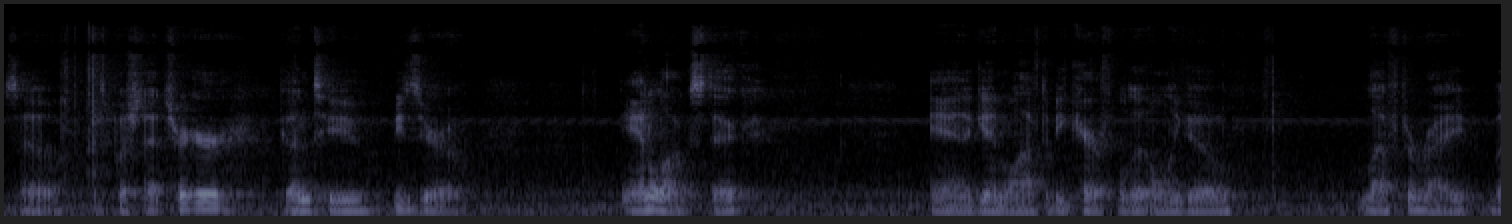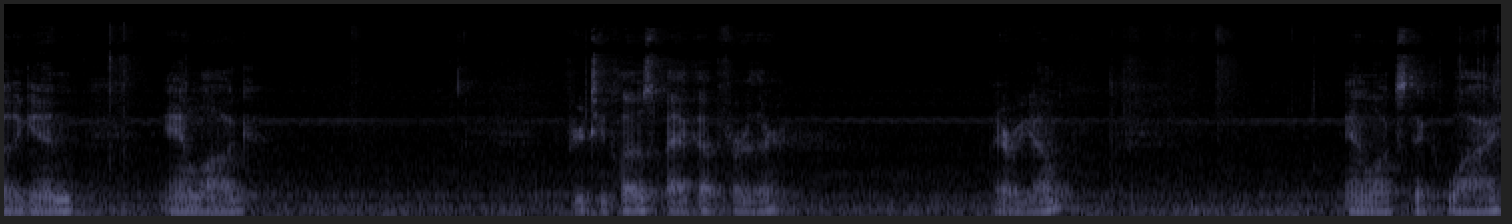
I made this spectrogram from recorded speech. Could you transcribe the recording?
So let's push that trigger, gun two, be zero. Analog stick, and again, we'll have to be careful to only go left or right, but again, analog. If you're too close, back up further. There we go. Analog stick Y.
